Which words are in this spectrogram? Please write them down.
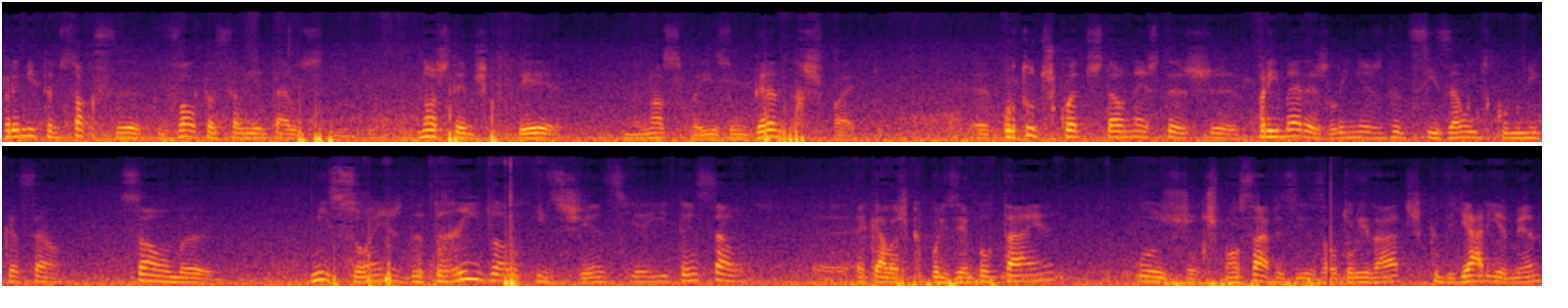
permita-me só que, se, volte a salientar o seguinte. Nós temos que ter, no nosso país, um grande respeito eh, por todos quantos estão nestas eh, primeiras linhas de decisão e de comunicação. São missões de terrível exigência e tensão. Aquelas que, por exemplo, têm os responsáveis e as autoridades que diariamente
